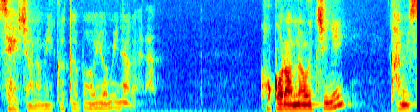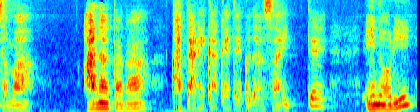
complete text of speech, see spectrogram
聖書の御言葉を読みながら心の内に神様あなたが語りかけてくださいって祈り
